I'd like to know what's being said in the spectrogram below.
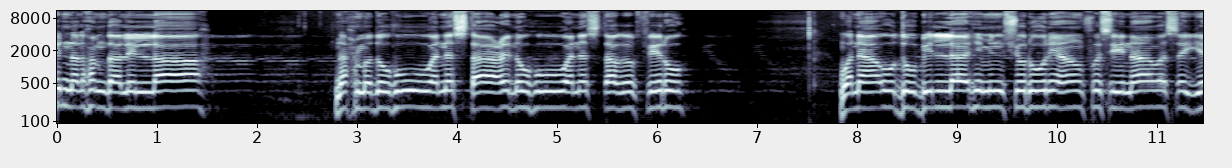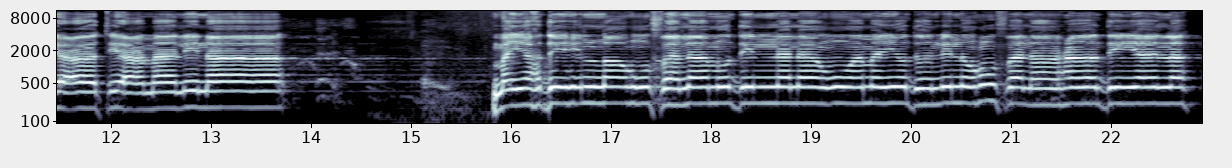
إن الحمد لله نحمده ونستعينه ونستغفره ونعوذ بالله من شرور أنفسنا وسيئات أعمالنا. من يهده الله فلا مضل له ومن يضلله فلا هادي له.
